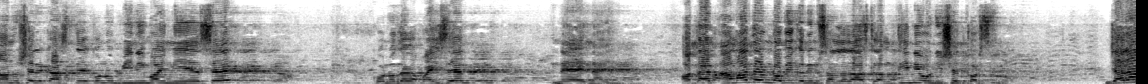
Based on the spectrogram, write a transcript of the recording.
মানুষের কাছ থেকে কোনো বিনিময় নিয়েছে? কোন জায়গা পাইছেন? নেয় নাই। অতএব আমাদের নবী করিম সাল্লাহ আসলাম তিনিও নিষেধ করছেন। যারা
